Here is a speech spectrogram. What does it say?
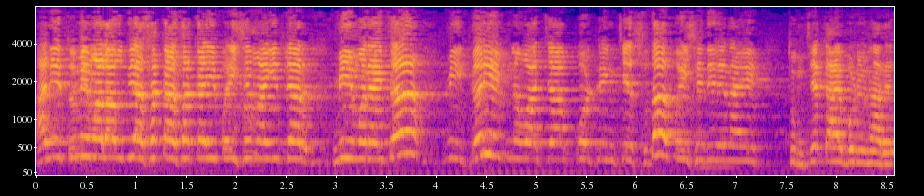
आणि तुम्ही मला उद्या सकाळ सकाळी पैसे मागितल्यावर मी म्हणायचं मी गरीब नवाच्या कोल्ड्रिंकचे सुद्धा पैसे दिले नाहीत. तुमचे काय बुडविणार आहे?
